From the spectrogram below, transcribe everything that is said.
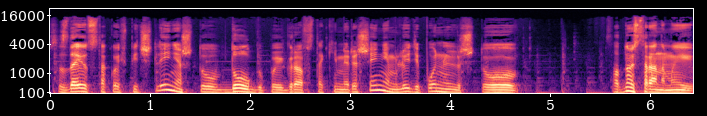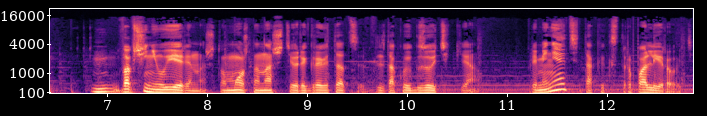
создается такое впечатление, что долго поиграв с такими решениями, люди поняли, что с одной стороны мы вообще не уверены, что можно наши теории гравитации для такой экзотики применять, так экстраполировать.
